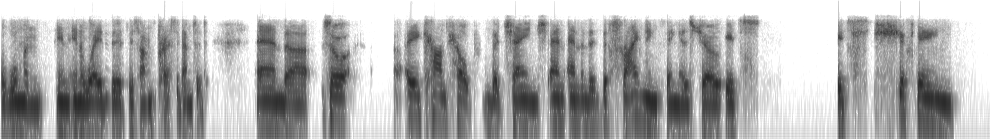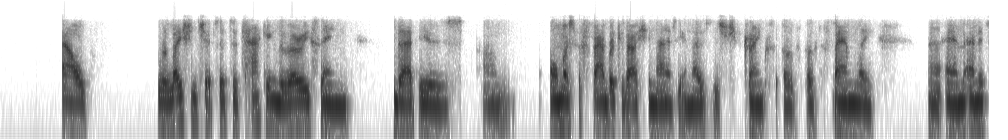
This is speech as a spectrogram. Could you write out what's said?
a woman in, in a way that is unprecedented. And uh, so it can't help but change. And, and the, the frightening thing is, Joe, it's, it's shifting our relationships. It's attacking the very thing that is um, almost the fabric of our humanity, and that is the strength of, of the family. Uh, and, and it's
